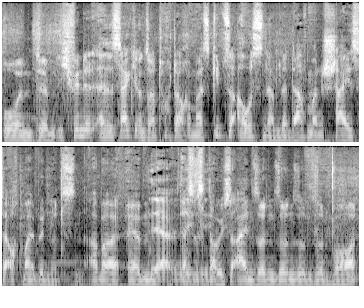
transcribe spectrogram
Und ähm, ich finde, also das sage ich unserer Tochter auch immer, es gibt so Ausnahmen, da darf man Scheiße auch mal benutzen. Aber ähm, ja, das ist, glaube ich, so ein, so ein, so ein, so ein Wort.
